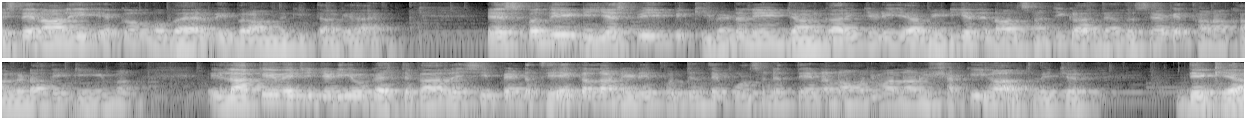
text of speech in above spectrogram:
ਇਸ ਦੇ ਨਾਲ ਹੀ ਇੱਕ ਮੋਬਾਈਲ ਵੀ ਬਰਾਮਦ ਕੀਤਾ ਗਿਆ ਹੈ। ਇਸ ਸੰਬੰਧੀ ਡੀਐਸਪੀ ਭਿੱਖੀਵਿੰਡ ਨੇ ਜਾਣਕਾਰੀ ਜਿਹੜੀ ਆ ਮੀਡੀਆ ਦੇ ਨਾਲ ਸਾਂਝੀ ਕਰਦਿਆਂ ਦੱਸਿਆ ਕਿ ਥਾਣਾ ਖਾਲੜਾ ਦੀ ਟੀਮ ਇਲਾਕੇ ਵਿੱਚ ਜਿਹੜੀ ਉਹ ਗਸ਼ਤ ਕਰ ਰਹੀ ਸੀ, ਪਿੰਡ ਥੇ ਕੱਲਾ ਨੇੜੇ ਪੁੱਜਣ ਤੇ ਪੁਲਿਸ ਨੇ ਤਿੰਨ ਨੌਜਵਾਨਾਂ ਨੂੰ ਸ਼ੱਕੀ ਹਾਲਤ ਵਿੱਚ ਦੇਖਿਆ।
